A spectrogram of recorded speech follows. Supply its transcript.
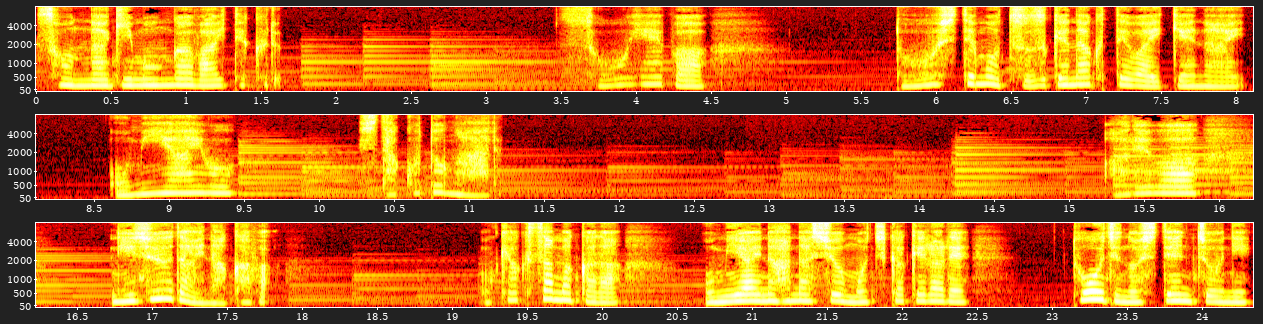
そんな疑問が湧いてくる。そういえばどうしても続けなくてはいけないお見合いをしたことがある。あれは20代半ば。お客様からお見合いの話を持ちかけられ当時の支店長に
